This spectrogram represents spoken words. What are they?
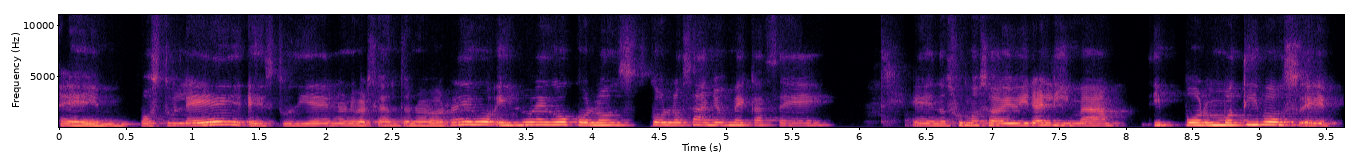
eh, postulé, estudié en la Universidad de Nuevo Rego y luego con los, con los años me casé, eh, nos fuimos a vivir a Lima y por motivos, eh,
